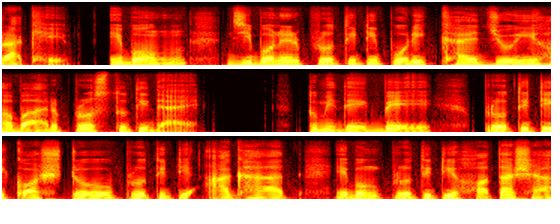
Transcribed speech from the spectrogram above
রাখে এবং জীবনের প্রতিটি পরীক্ষায় জয়ী হবার প্রস্তুতি দেয়। তুমি দেখবে প্রতিটি কষ্ট, প্রতিটি আঘাত এবং প্রতিটি হতাশা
